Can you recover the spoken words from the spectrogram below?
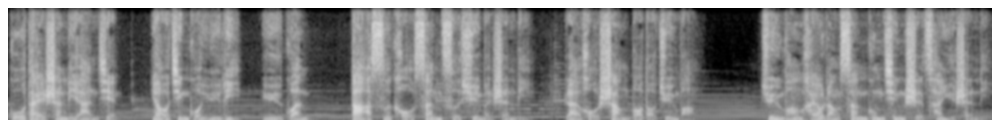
古代审理案件要经过狱吏、狱官、大司寇三次讯问审理，然后上报到君王。君王还要让三公卿士参与审理，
